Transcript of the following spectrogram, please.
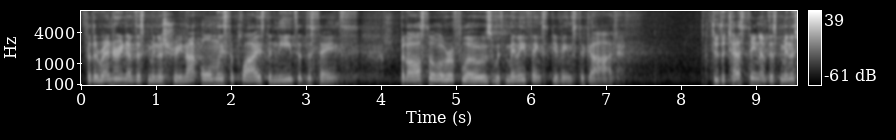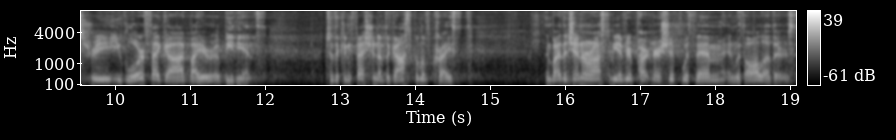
For the rendering of this ministry not only supplies the needs of the saints, but also overflows with many thanksgivings to God. Through the testing of this ministry, you glorify God by your obedience to the confession of the gospel of Christ and by the generosity of your partnership with them and with all others.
